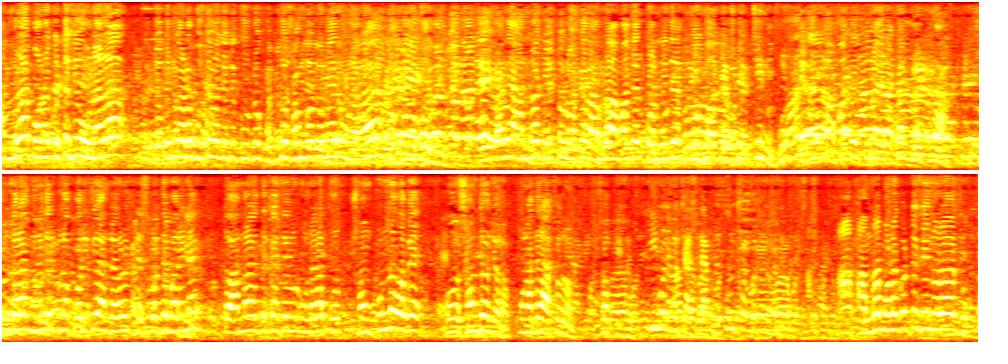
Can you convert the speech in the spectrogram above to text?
আমরা মনে করতেছি ওনারা যতটুকু আমরা বুঝতে পারছি যে কোনো গুপ্ত সংগঠনের ওনারা এখানে করবেন এখানে আমরা যেহেতু লোকের, আমরা আমাদের কর্মীদের চিনি। এরা আমাদের কোনো এলাকার লোক না। সুতরাং ওনাদের কোনো পরিচয় আমরা এখন টেস্ট করতে পারি না তো আমাদের কাছে ওনারা সম্পূর্ণভাবে ও সন্দেহজনক ওনাদের আচরণ সব কি মনে হচ্ছে আসলে আপনার কোন সংগঠন? আমরা মনে করতেছি ওনারা গুপ্ত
